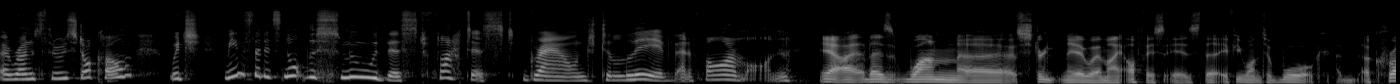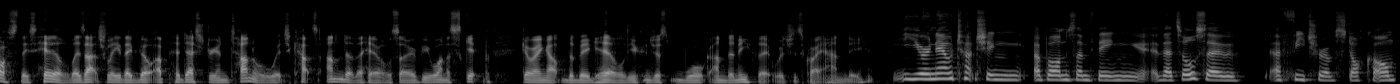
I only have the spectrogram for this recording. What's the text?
uh, runs through Stockholm, which means that it's not the smoothest, flattest ground to live and farm on. Yeah, I, there's one uh, street near where my office is that if you want to walk across this hill, there's actually they built a pedestrian tunnel which cuts under the hill. So if you want to skip going up the big hill, you can just walk underneath it, which is quite handy. You're now touching upon something that's also a feature of Stockholm.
